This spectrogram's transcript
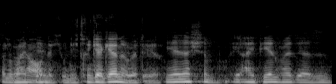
Also meine auch nicht. Und ich trinke ja gerne Red Ale. Ja, das stimmt. IPA und Red Ale sind.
